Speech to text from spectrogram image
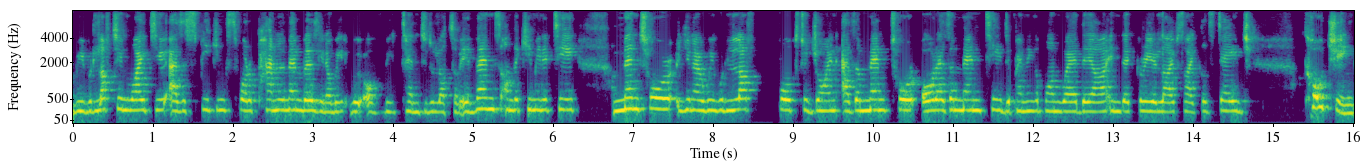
We would love to invite you as a speaking for panel members. You know we, we, we tend to do lots of events on the community. Mentor you know we would love folks to join as a mentor or as a mentee depending upon where they are in their career life cycle stage coaching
